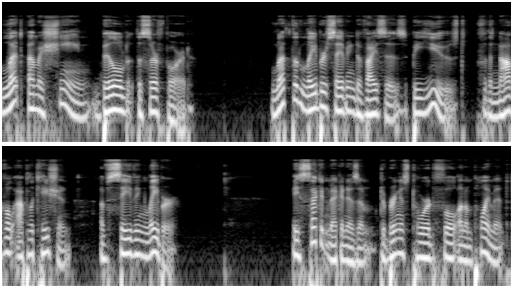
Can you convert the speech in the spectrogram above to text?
Let a machine build the surfboard. Let the labor saving devices be used for the novel application of saving labor. A second mechanism to bring us toward full unemployment,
